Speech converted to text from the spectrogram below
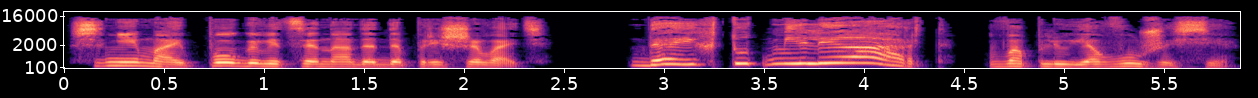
Снимай, пуговицы надо допришивать. Да их тут миллиард, воплю я в ужасе.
